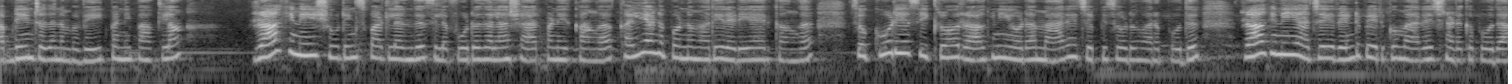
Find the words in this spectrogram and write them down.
அப்படின்றத நம்ம வெயிட் பண்ணி பார்க்கலாம். ராகினி ஷூட்டிங் ஸ்பாட்லேருந்து சில ஃபோட்டோஸ் எல்லாம் ஷேர் பண்ணியிருக்காங்க. கல்யாண பொண்ணு மாதிரி ரெடியாக இருக்காங்க ஸோ கூடிய சீக்கிரம் ராகினியோட மேரேஜ் எபிசோடும் வரப்போகுது. ராகினி அஜய் ரெண்டு பேருக்கும் மேரேஜ் நடக்க போதா?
